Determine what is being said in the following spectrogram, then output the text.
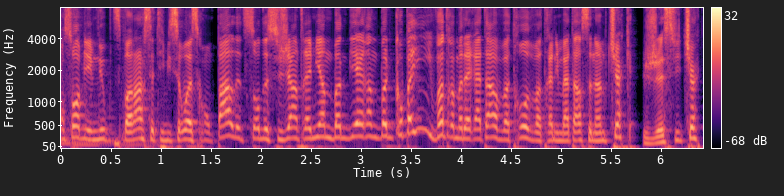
bonsoir, bienvenue au Petit Bonheur, cette émission où est-ce qu'on parle de toutes sortes de sujets entre amis, en bonne bière, en bonne compagnie. Votre modérateur, votre autre, votre animateur se nomme Chuck. Je suis Chuck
